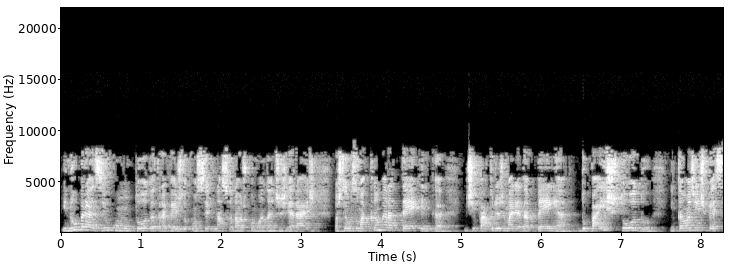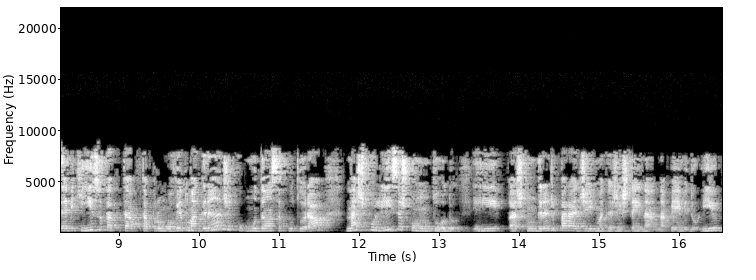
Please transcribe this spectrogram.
e no Brasil como um todo, através do Conselho Nacional de Comandantes Gerais, nós temos uma Câmara Técnica de Patrulha de Maria da Penha do país todo. Então a gente percebe que isso está tá, tá promovendo uma grande mudança cultural nas polícias como um todo. E acho que um grande paradigma que a gente tem na, na PM do Rio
